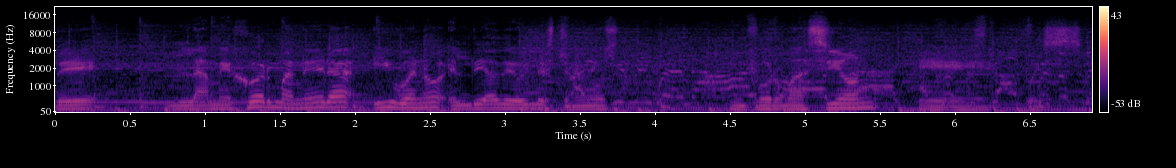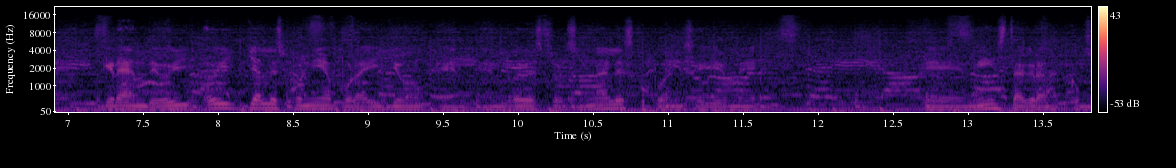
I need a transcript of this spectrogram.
de la mejor manera. Y bueno, el día de hoy les tenemos información eh, pues grande. Hoy, hoy ya les ponía por ahí yo en, redes personales que pueden seguirme en Instagram como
